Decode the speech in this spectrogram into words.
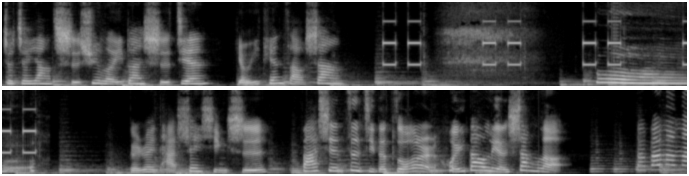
就这样持续了一段时间。有一天早上，啊。格瑞塔睡醒时，发现自己的左耳回到脸上了。爸爸妈妈，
